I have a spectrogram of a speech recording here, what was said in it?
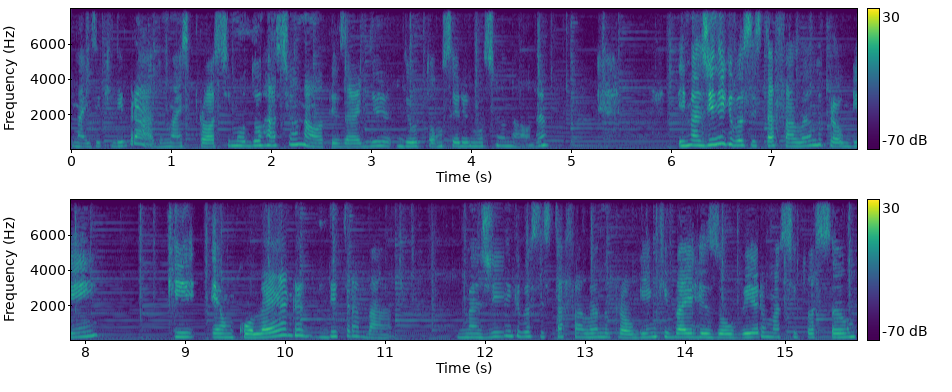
mais equilibrado, mais próximo do racional, apesar de, de o tom ser emocional, né? Imagine que você está falando para alguém que é um colega de trabalho. Imagine que você está falando para alguém que vai resolver uma situação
